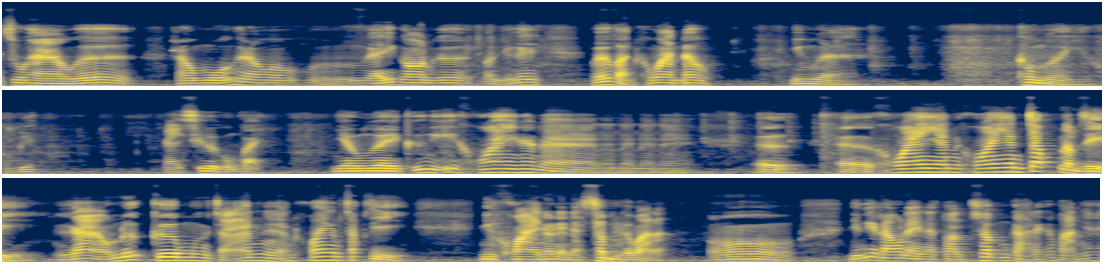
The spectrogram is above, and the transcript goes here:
su hào cơ rau muống rau ừ, ấy ngon cơ. Còn những cái vớ vẩn không ăn đâu. Nhưng mà không người không biết. Ngày xưa cũng vậy. Nhiều người cứ nghĩ khoai nó là là là, là, là ừ, ừ khoai ăn khoai ăn chóc làm gì? Gạo nước cơm chả ăn ăn khoai ăn chóc gì? Nhưng khoai nó lại là sâm các bạn ạ. Ồ oh, những cái rau này là toàn sâm cả đấy các bạn nhé.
